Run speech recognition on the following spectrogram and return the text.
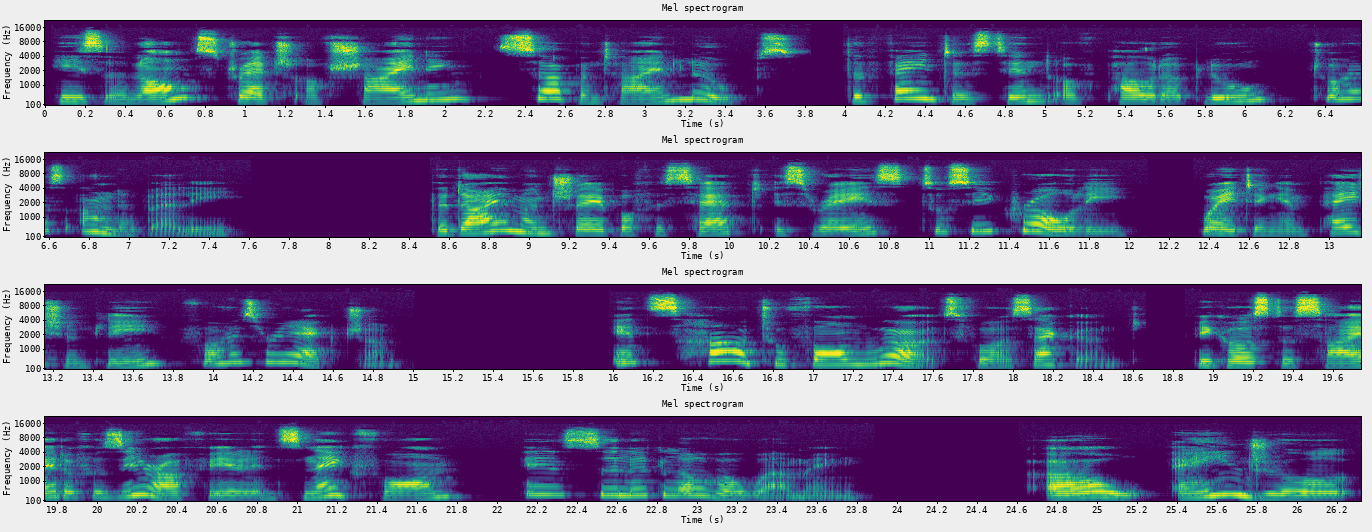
He's a long stretch of shining, serpentine loops, the faintest hint of powder blue to his underbelly. The diamond shape of his head is raised to see Crowley, waiting impatiently for his reaction. It's hard to form words for a second, because the sight of Aziraphale in snake form is a little overwhelming. Oh, Angel,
